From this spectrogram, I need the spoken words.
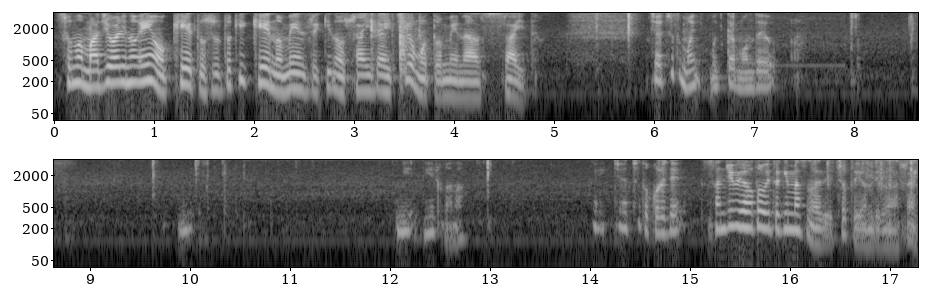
その交わりの円を K とするとき、K の面積の最大値を求めなさいと。じゃあちょっともう一回問題を。見見えるかな、はい、じゃあちょっとこれで30秒ほど置いときますので、ちょっと読んでください。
